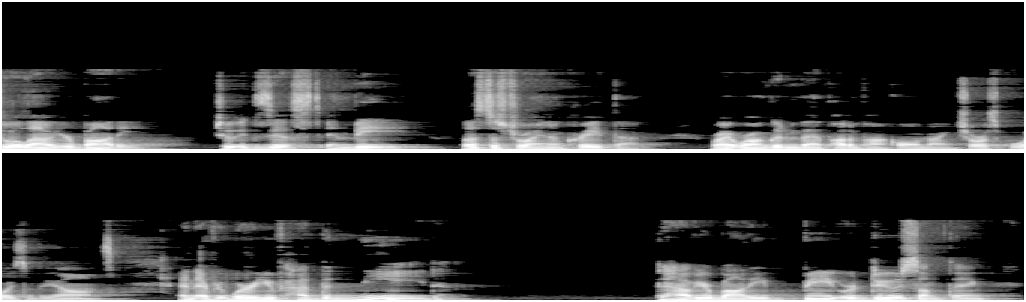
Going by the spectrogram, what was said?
to allow your body to exist and be, let's destroy and uncreate that. Right, wrong, good and bad, POD and POC, all nine shorts, boys and beyonds and everywhere you've had the need to have your body be or do something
